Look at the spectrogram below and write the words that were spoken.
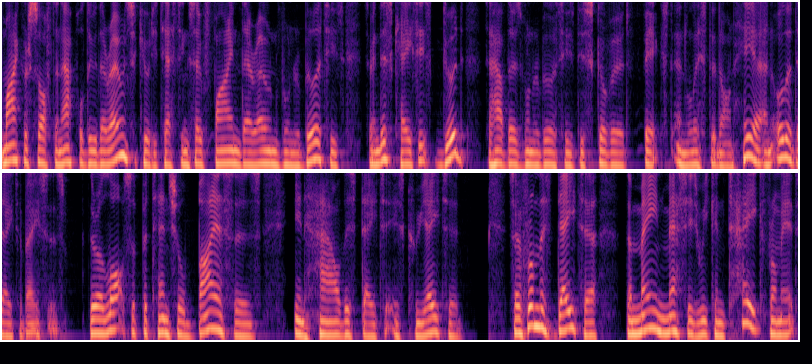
Microsoft and Apple do their own security testing, so find their own vulnerabilities. So, in this case, it's good to have those vulnerabilities discovered, fixed, and listed on here and other databases there are lots of potential biases in how this data is created. So, from this data, the main message we can take from it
